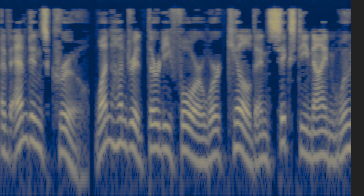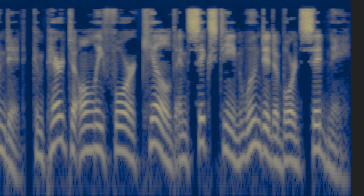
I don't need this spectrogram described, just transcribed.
Of Emden's crew, 134 were killed and 69 wounded, compared to only 4 killed and 16 wounded aboard Sydney.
